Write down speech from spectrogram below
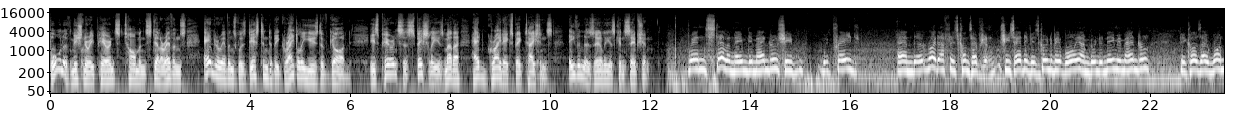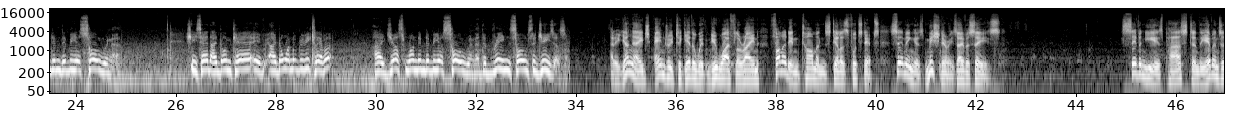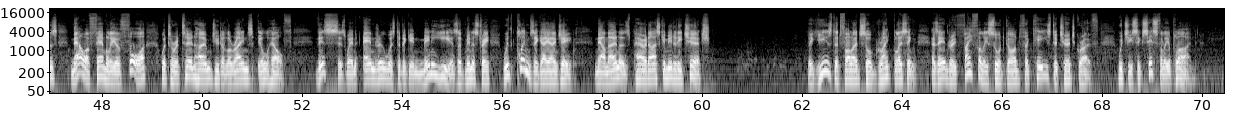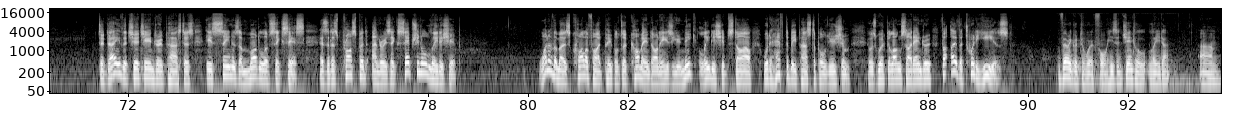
Born of missionary parents Tom and Stella Evans, Andrew Evans was destined to be greatly used of God. His parents, especially his mother, had great expectations, even as early as conception. When Stella named him Andrew, she, we prayed, and uh, right after his conception, she said, if he's going to be a boy, I'm going to name him Andrew because I want him to be a soul winner. She said, I don't care if I don't want him to be clever. I just want him to be a soul winner, to bring souls to Jesus. At a young age, Andrew, together with new wife Lorraine, followed in Tom and Stella's footsteps, serving as missionaries overseas. Seven years passed, and the Evanses, now a family of four, were to return home due to Lorraine's ill health. This is when Andrew was to begin many years of ministry with Klemzig AOG, now known as Paradise Community Church. The years that followed saw great blessing as Andrew faithfully sought God for keys to church growth, which he successfully applied. Today, the church Andrew pastors is seen as a model of success as it has prospered under his exceptional leadership. One of the most qualified people to comment on his unique leadership style would have to be Pastor Paul Newsham, who has worked alongside Andrew for over 20 years. Very good to work for. He's a gentle leader, um,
